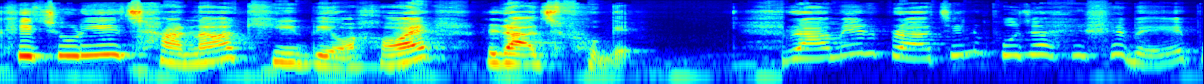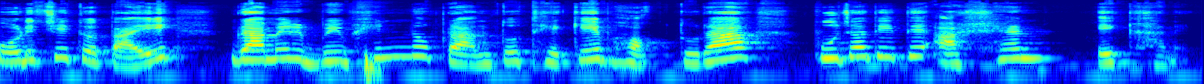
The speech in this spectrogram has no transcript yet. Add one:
খিচুড়ি, ছানা, ক্ষীর দেওয়া হয় রাজভোগে। গ্রামের প্রাচীন পূজা হিসেবে পরিচিত তাই গ্রামের বিভিন্ন প্রান্ত থেকে ভক্তরা পূজা দিতে আসেন এখানে।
